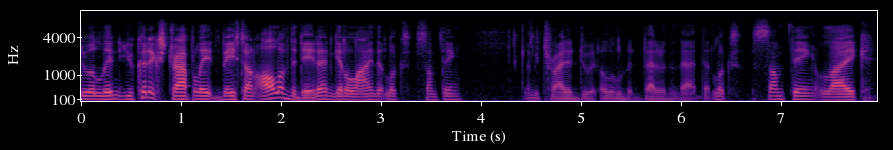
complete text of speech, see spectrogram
do a lin you could extrapolate based on all of the data and get a line that looks something. Let me try to do it a little bit better than that. That looks something like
